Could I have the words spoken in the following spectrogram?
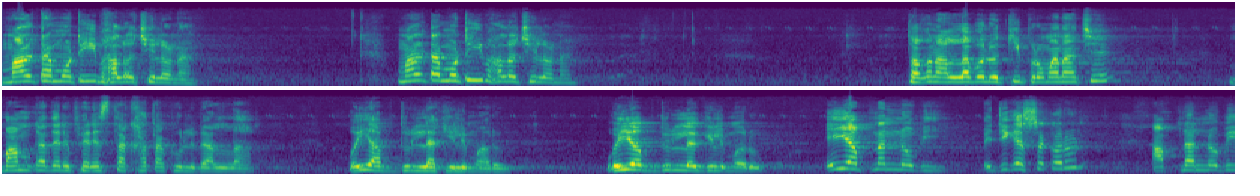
মালটা মোটেই ভালো ছিল না। মালটা মোটেই ভালো ছিল না। তখন আল্লাহ বলবে, কি প্রমাণ আছে? বাম কাদের ফেরেস্তা খাতা খুলবে আল্লাহ। ওই আবদুল্লাহ কিল মারু ওই আবদুল্লাহ কিল মারু এই আপনার নবী। এই জিজ্ঞাসা করুন। আপনার নবী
